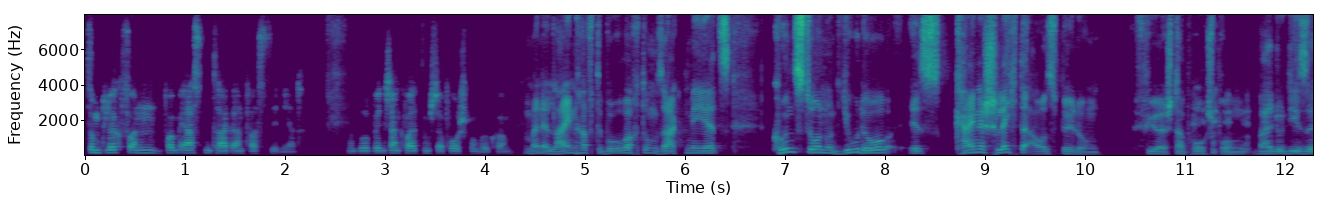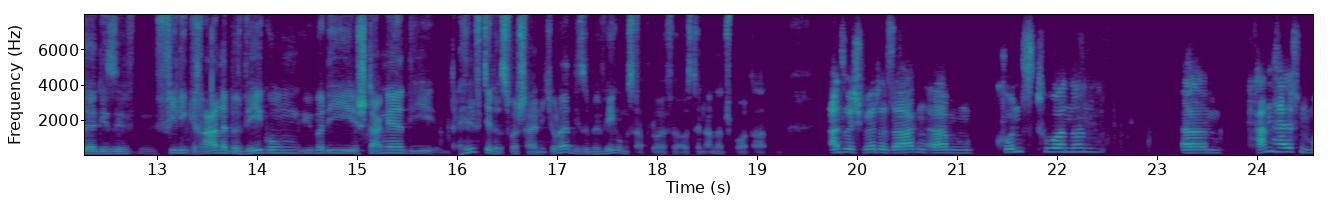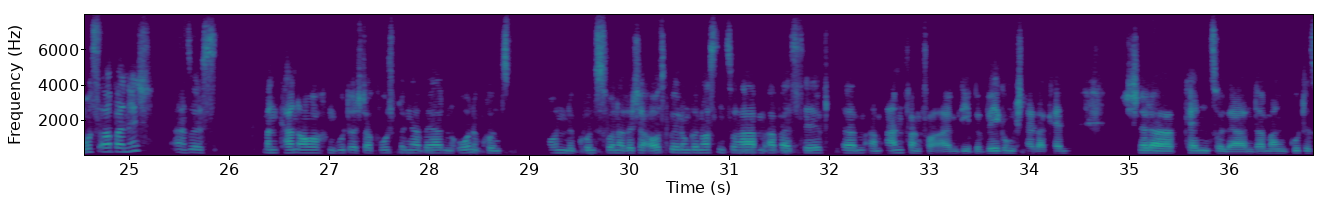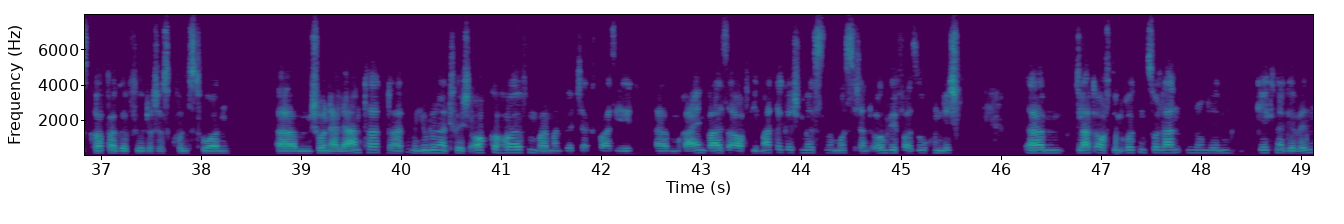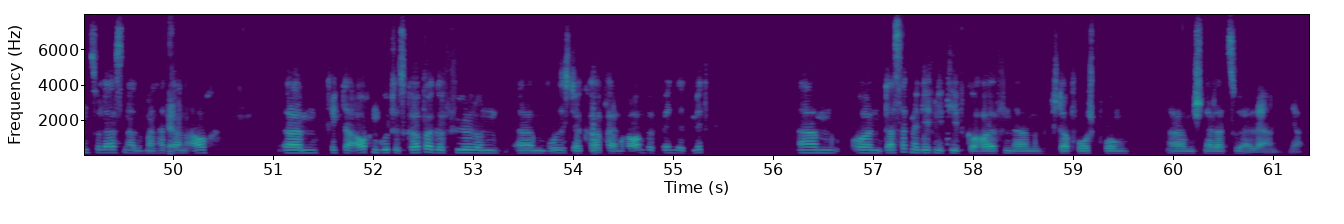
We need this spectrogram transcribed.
zum Glück von, vom ersten Tag an fasziniert. Und so bin ich dann quasi zum Stabhochsprung gekommen. Meine laienhafte Beobachtung sagt mir jetzt, Kunstturnen und Judo ist keine schlechte Ausbildung für Stabhochsprung, weil du diese, diese filigrane Bewegung über die Stange, die hilft dir das wahrscheinlich, oder? Diese Bewegungsabläufe aus den anderen Sportarten. Also ich würde sagen, ähm, Kunstturnen ähm, kann helfen, muss aber nicht. Also es, man kann auch ein guter Stabhochspringer werden, ohne Kunst, ohne eine kunstturnerische Ausbildung genossen zu haben, aber es hilft ähm, am Anfang vor allem, die Bewegung schneller, kenn schneller kennenzulernen, da man ein gutes Körpergefühl durch das Kunstturnen ähm, schon erlernt hat. Da hat mir Judo natürlich auch geholfen, weil man wird ja quasi ähm, reihenweise auf die Matte geschmissen und muss sich dann irgendwie versuchen, nicht ähm, glatt auf dem Rücken zu landen, um den Gegner gewinnen zu lassen. Also man hat ja. dann auch, ähm, kriegt da auch ein gutes Körpergefühl und ähm, wo sich der Körper im Raum befindet mit. Ähm, und das hat mir definitiv geholfen, ähm, Stabhochsprung schneller zu erlernen, ja.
